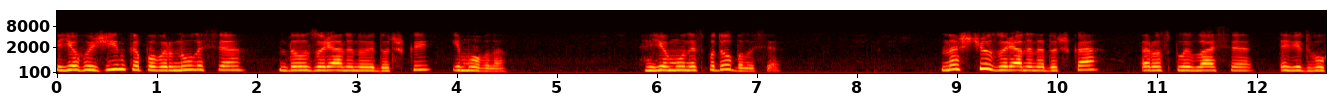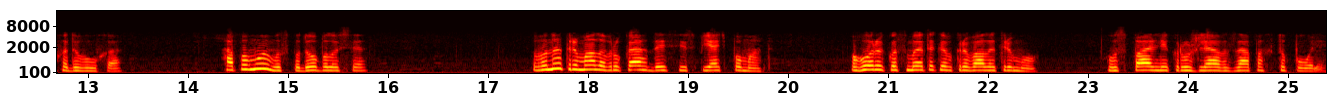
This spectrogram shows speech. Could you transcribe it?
Його жінка повернулася до зоряниної дочки і мовила. Йому не сподобалося. На що зорянина дочка розпливлася від вуха до вуха, а по-моєму, сподобалося. Вона тримала в руках десь із п'ять помад. Гори косметики вкривали трюмо. У спальні кружляв запах тополі.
